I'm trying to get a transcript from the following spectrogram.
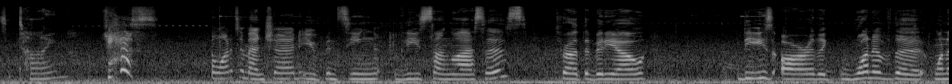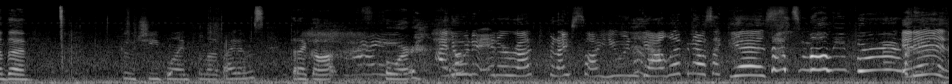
Is it time? Yes! I wanted to mention you've been seeing these sunglasses throughout the video. These are the one of the one of the Gucci Blind for Love items that I got for. I don't want to interrupt, but I saw you in Gallop and I was like, yes, That's Molly Burke. it is.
